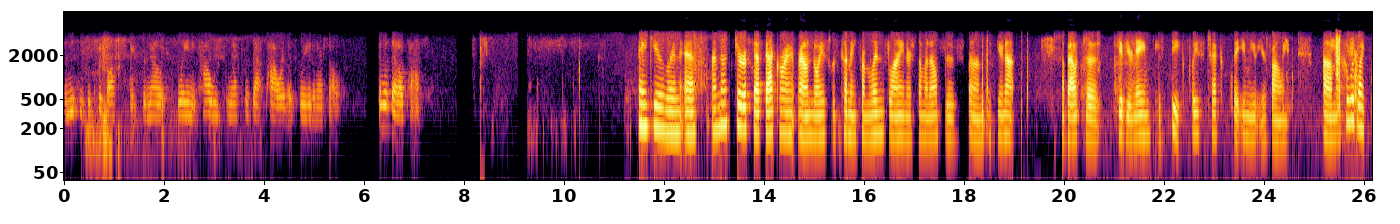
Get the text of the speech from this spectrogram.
And this is the kickoff point for now explaining how we connect with that power that's greater than ourselves. And with that, I'll pass. Thank you, Lynn S. I'm not sure if that background noise was coming from Lynn's line or someone else's. Um, if you're not about to give your name to speak, please check that you mute your phone. Um, who would like to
